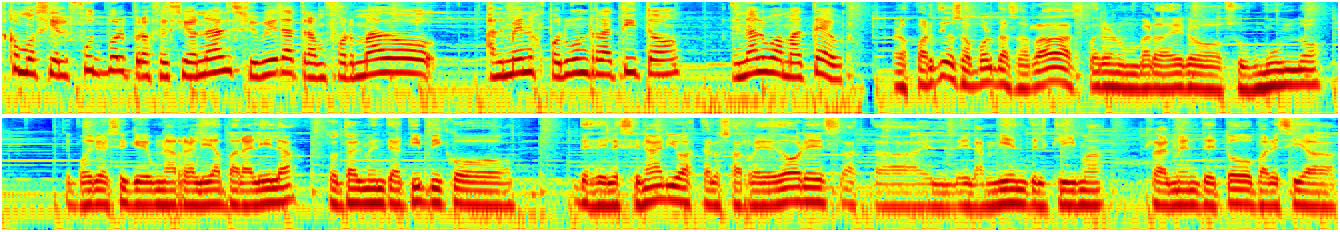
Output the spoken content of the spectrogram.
Es como si el fútbol profesional se hubiera transformado, al menos por un ratito, en algo amateur. Los partidos a puertas cerradas fueron un verdadero submundo, te podría decir que una realidad paralela, totalmente atípico desde el escenario hasta los alrededores, hasta el, el ambiente, el clima. Realmente todo parecía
